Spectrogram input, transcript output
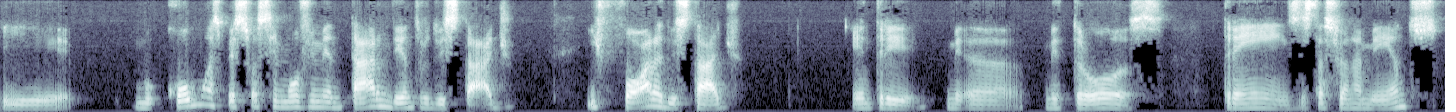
e como as pessoas se movimentaram dentro do estádio e fora do estádio, entre uh, metrôs, trens, estacionamentos,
